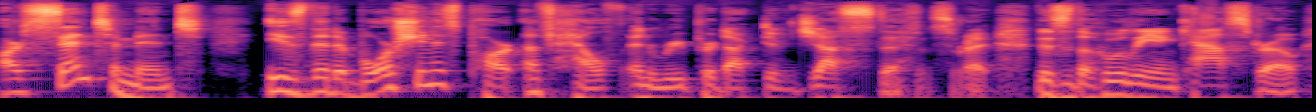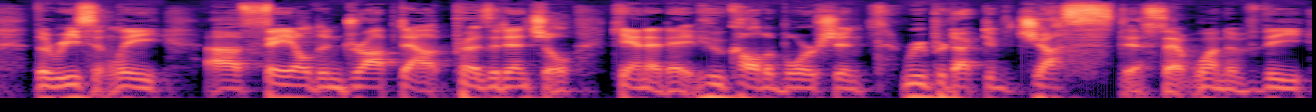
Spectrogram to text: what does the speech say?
our sentiment is that abortion is part of health and reproductive justice, right? This is the Julian Castro, the recently uh, failed and dropped out presidential candidate who called abortion reproductive justice at one of the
